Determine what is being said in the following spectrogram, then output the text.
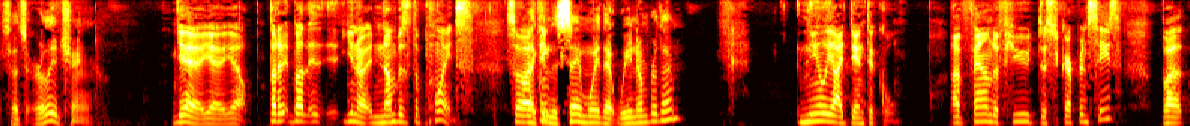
So it's early Qing. Yeah, yeah, yeah. But it, but it, you know it numbers the points. So like I think in the same way that we number them. nearly identical. I've found a few discrepancies, but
